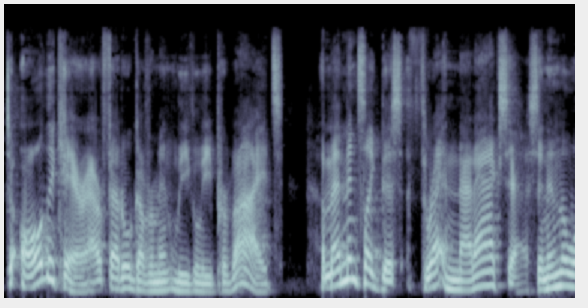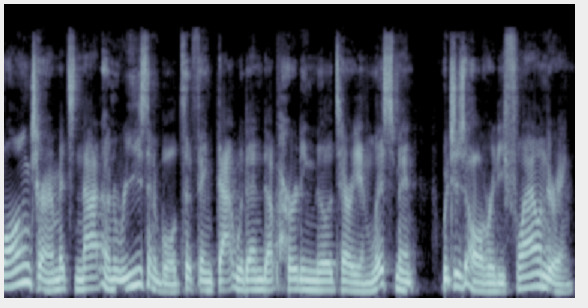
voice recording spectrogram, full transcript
to all the care our federal government legally provides. Amendments like this threaten that access, and in the long term, it's not unreasonable to think that would end up hurting military enlistment, which is already floundering.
